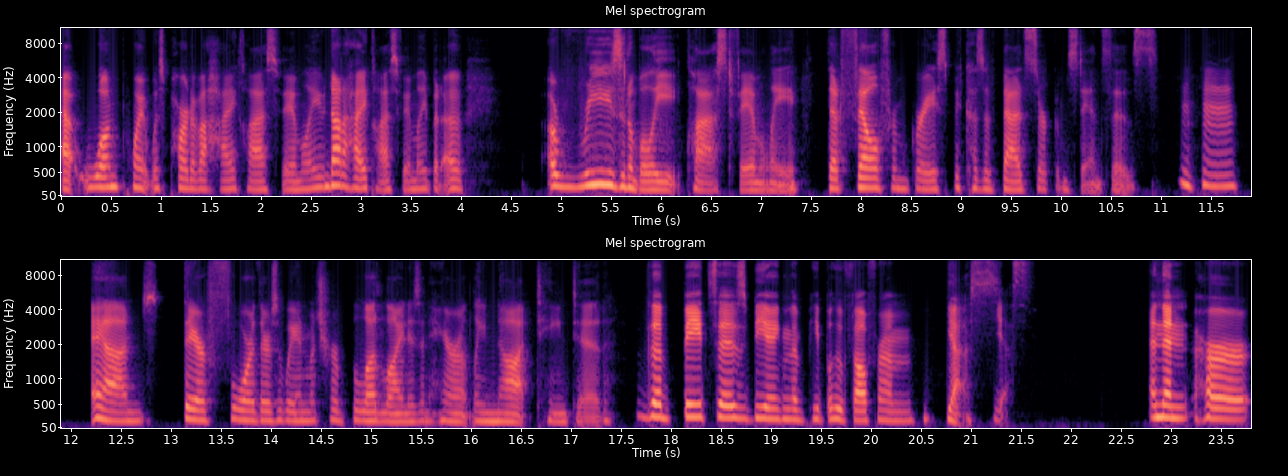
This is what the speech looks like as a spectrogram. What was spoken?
at one point was part of a high class family, not a high class family, but a a reasonably classed family that fell from grace because of bad circumstances. Mm-hmm. And therefore there's a way in which her bloodline is inherently not tainted. The Bateses being the people who fell from Yes. yes. And then her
